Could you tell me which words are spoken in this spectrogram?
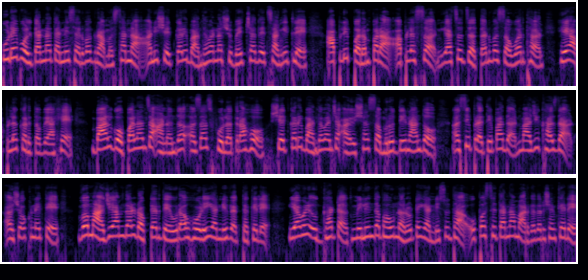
पुढे बोलताना त्यांनी सर्व ग्रामस्थांना आणि शेतकरी बांधवांना शुभेच्छा देत सांगितले आपली परंपरा आपला सण याचं जतन व संवर्धन हे आपलं कर्तव्य आहे. बाल गोपालांचा आनंद असाच फुलत राहो शेतकरी बांधवांच्या आयुष्यात समृद्धी नांदो असे प्रतिपादन माजी खासदार अशोक नेते व माजी आमदार डॉक्टर देवराव होळी यांनी व्यक्त केले. यावेळी उद्घाटक मिलिंद भाऊ नरोटे यांनी सुद्धा उपस्थितांना मार्गदर्शन केले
